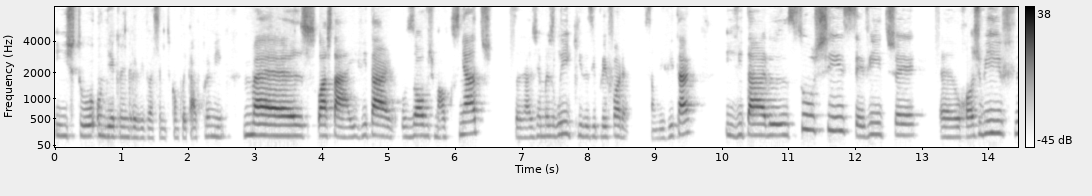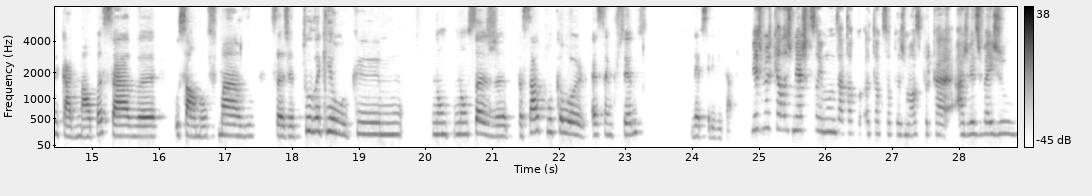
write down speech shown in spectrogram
e isto, um dia que eu engravido vai ser muito complicado para mim, mas lá está, evitar os ovos mal cozinhados, ou seja, as gemas líquidas e por aí fora são de evitar, evitar eh, sushi, ceviche, eh, o rosbife, carne mal passada, o salmão fumado, ou seja, tudo aquilo que hum, não, não seja passado pelo calor a 100% deve ser evitado mesmo aquelas mulheres que são imunes à, to à toxoplasmose, porque às vezes vejo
